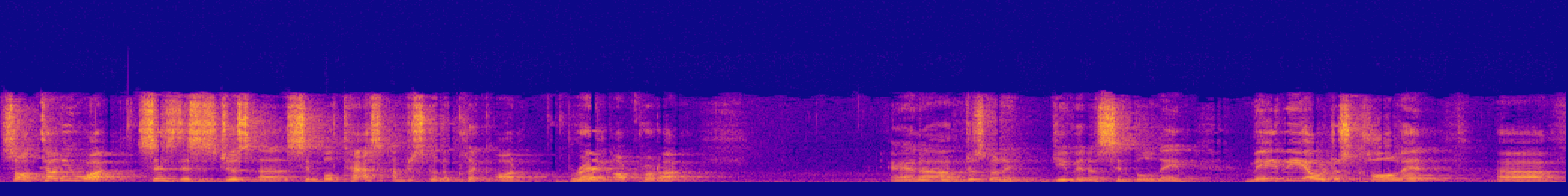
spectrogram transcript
So I'll tell you what, since this is just a simple task, I'm just going to click on brand or product and I'm just going to give it a simple name. Maybe I'll just call it uh,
